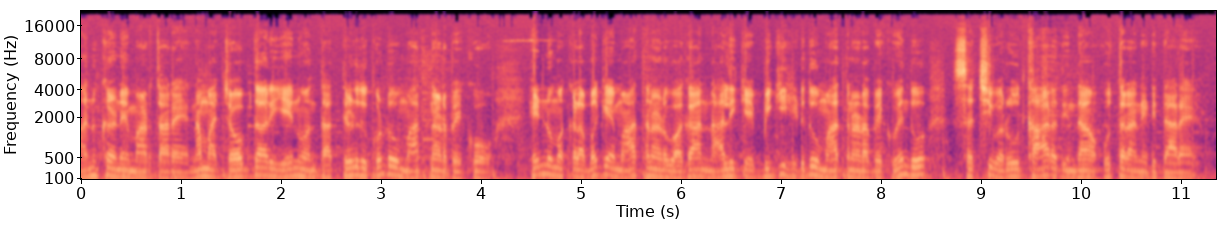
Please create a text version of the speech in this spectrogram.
ಅನುಕರಣೆ ಮಾಡ್ತಾರೆ. ನಮ್ಮ ಜವಾಬ್ದಾರಿ ಏನು ಅಂತ ತಿಳಿದುಕೊಂಡು ಮಾತನಾಡಬೇಕು. ಹೆಣ್ಣು ಮಕ್ಕಳ ಬಗ್ಗೆ ಮಾತನಾಡುವಾಗ ನಾಲಿಗೆ ಬಿಗಿ ಹಿಡಿದು ಮಾತನಾಡಬೇಕು ಎಂದು ಸಚಿವರು ಖಾರದಿಂದ ಉತ್ತರ ನೀಡಿದ್ದಾರೆ.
